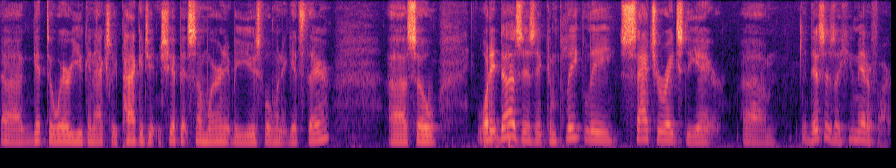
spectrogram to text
uh, get to where you can actually package it and ship it somewhere and it be useful when it gets there. Uh, so what it does is it completely saturates the air. Um, this is a humidifier,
